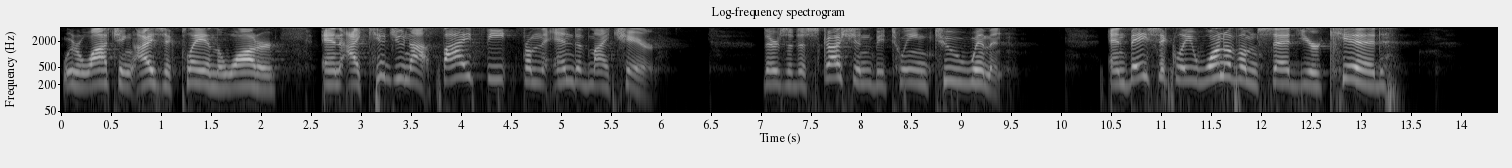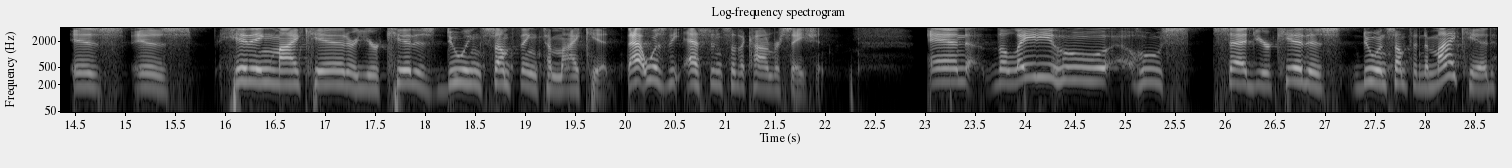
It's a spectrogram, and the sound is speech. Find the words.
We were watching Isaac play in the water, and I kid you not, five feet from the end of my chair, there's a discussion between two women and basically, one of them said, Your kid is, is hitting my kid, or your kid is doing something to my kid. That was the essence of the conversation. And the lady who, who said, Your kid is doing something to my kid,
